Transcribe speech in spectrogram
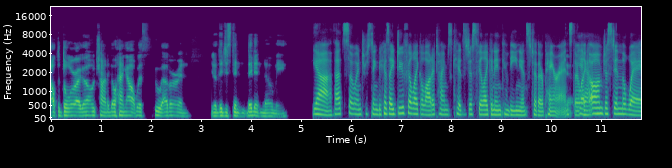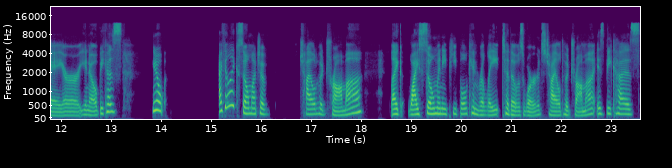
out the door I go, trying to go hang out with whoever. And, you know, they just didn't, they didn't know me. Yeah, that's so interesting because I do feel like a lot of times kids just feel like an inconvenience to their parents. They're like, "Oh, I'm just in the way," or, you know, because you know, I feel like so much of childhood trauma, like why so many people can relate to those words, childhood trauma, is because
